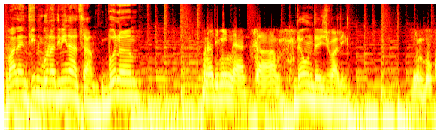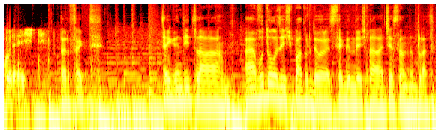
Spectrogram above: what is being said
Valentin, bună dimineața! Bună! Bună dimineața, De unde ești, Vali? din București. Perfect. Te-ai gândit la... Ai avut 24 de ore să te gândești la ce s-a întâmplat.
